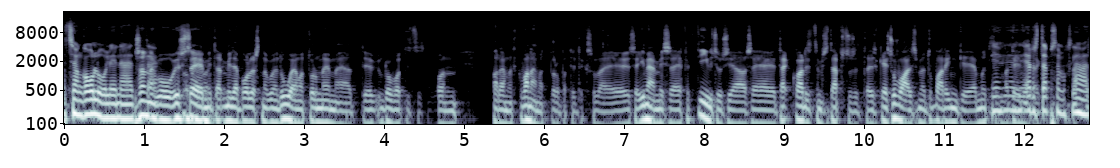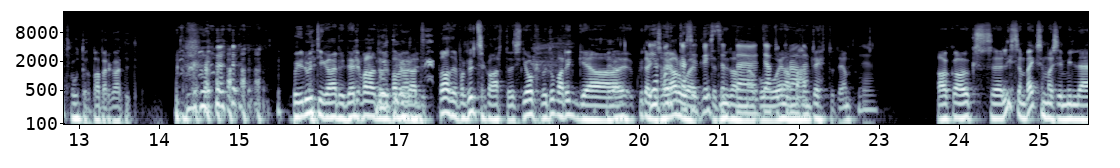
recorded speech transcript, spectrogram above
et see on ka oluline, et see on nagu just see, mida, mille poolest nagu need uuemad tolmuimejad ja robotid siis nagu on paremad kui vanemad robotid, eks ole, see imemise efektiivsus ja see kaardistamise täpsus, et ta ei käi suvaliselt mööda tuba ringi ja mõtle. järjest täpsemaks lähevad. uutel paberkaardid. Või nutikaardid, vanadel pabekaardid, vanadel polnud üldse kaarte, lihtsalt jooksime tuba ringi ja, ja kuidagi ja sai aru, et, et nüüd on äh, nagu enam-vähem tehtud jah. Ja. aga üks lihtsam, väiksem asi, mille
